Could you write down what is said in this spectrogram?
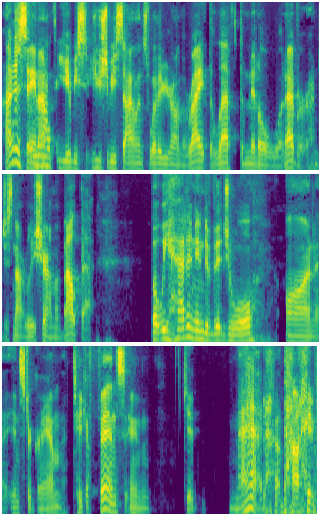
I'm just saying no. i don't think you be you should be silenced whether you're on the right the left the middle whatever. I'm just not really sure i'm about that. But we had an individual on instagram take offense and get mad about it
